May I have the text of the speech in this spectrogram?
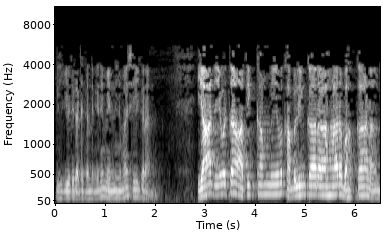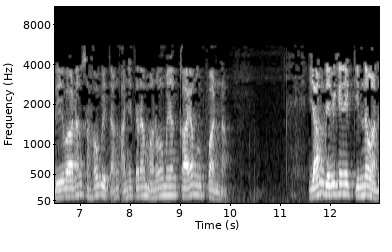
ගිහි ජීවිතය ගත කරන කෙනෙක් මෙන්න එහෙමයි සිහි කරන්නේ. යා දේවතා අතික්කම්මේව කබලින්කාර ආහාර භක්කාණං දේවාණං සහව්‍යතං අඤ්‍යතරම් මනෝමයං කායං උප්පන්නා යම් දෙවි කෙනෙක් ඉන්නවද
